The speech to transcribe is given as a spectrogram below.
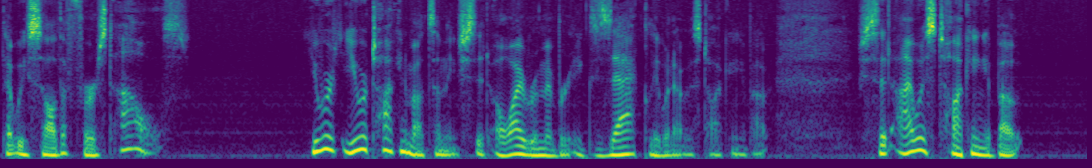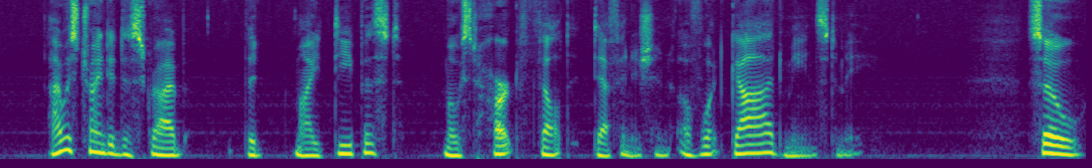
that we saw the first owls. You were, you were talking about something. She said, Oh, I remember exactly what I was talking about. She said, I was talking about, I was trying to describe the, my deepest, most heartfelt definition of what God means to me. So,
